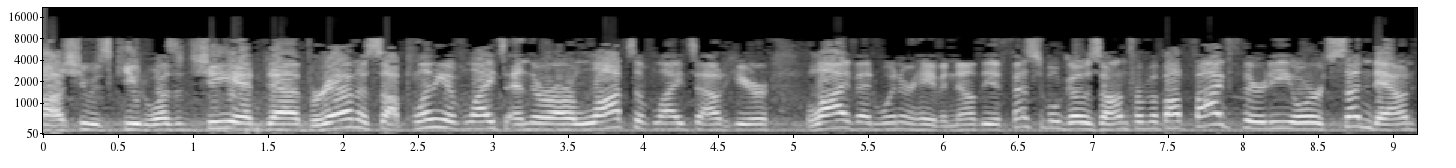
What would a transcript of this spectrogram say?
Oh, she was cute, wasn't she? And uh, Brianna saw plenty of lights, and there are lots of lights out here live at Winterhaven. Now, the festival goes on from about 5.30 or sundown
